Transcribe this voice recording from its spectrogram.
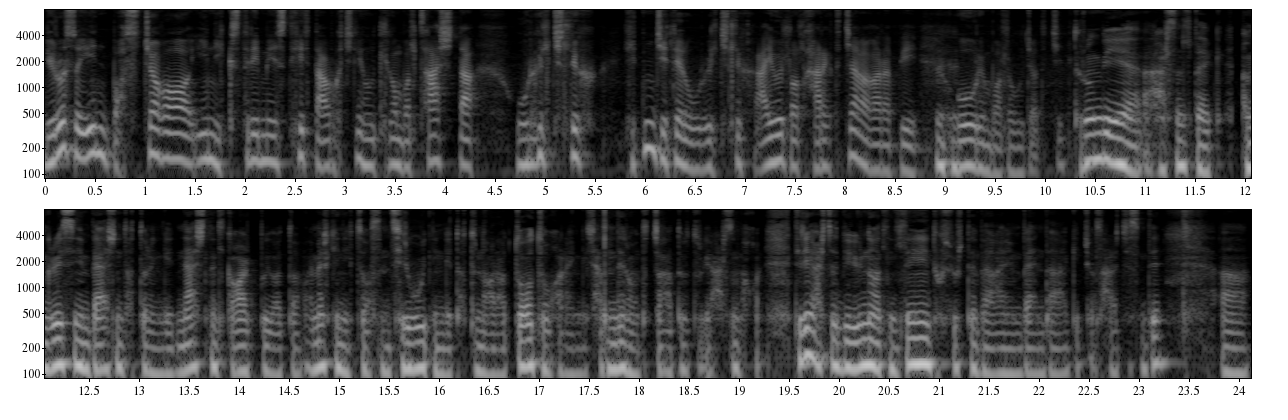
Ерөөсөө энэ босч байгаа энэ экстремист хэд даврагчдын хөдөлгөөн бол цаашдаа үргэлжлэх хэдэн жилээр үргэлжлэх аюул бол харагдаж байгаагаараа би өөр юм болов гэж бодож байна. Түрүүн би харсан л да яг Конгрессийн байшин дотор ингээд National Guard буюу одоо Америкийн нэгдсэн улсын цэргүүд ингээд дотор нь ороод 100 100-аар ингээд шалан дээр унтаж байгаа дүр зургийг харсан байхгүй. Тэрийг харчаад би ер нь бол нэлээд төвшөртэй байгаа юм байна да гэж бол харж ирсэн тий. Аа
